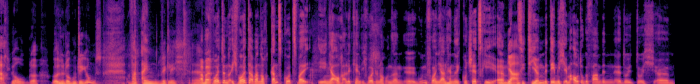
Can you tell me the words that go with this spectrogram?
ach jo, da, da sind doch gute Jungs. Was ein, wirklich. Äh, Aber Ich wollte, ich wollte aber noch ganz kurz, weil ihr ihn ja auch alle kennt, ich wollte noch unseren äh, guten Freund Jan-Henrik Kochetzki ähm, Ja. zitieren, mit dem ich im Auto gefahren bin äh, durch, durch ähm,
